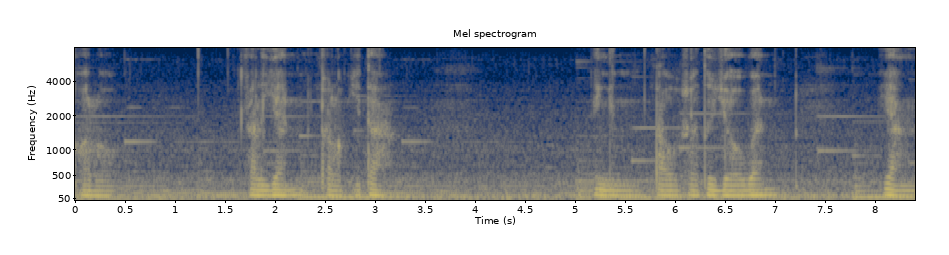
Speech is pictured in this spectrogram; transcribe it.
Kalau kalian kalau kita ingin tahu suatu jawaban yang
